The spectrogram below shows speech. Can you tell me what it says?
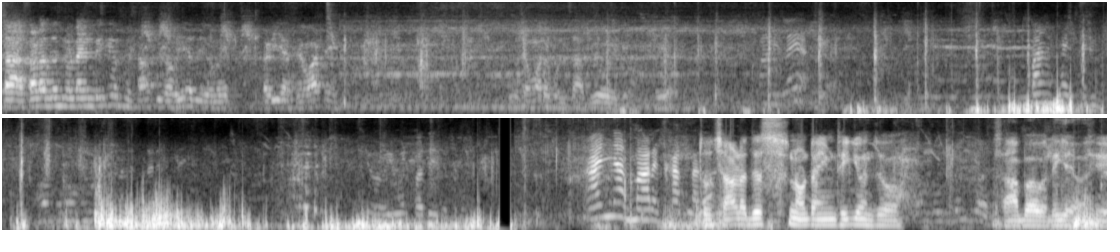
સાડા દસ નો ટાઈમ થઈ ગયો છે. સા પીવા હવે. ઘડિયા છે વાટે. તો સાડા દસ નો ટાઈમ થઈ ગયો જો સા બાવા લઈ આવ્યા છે.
